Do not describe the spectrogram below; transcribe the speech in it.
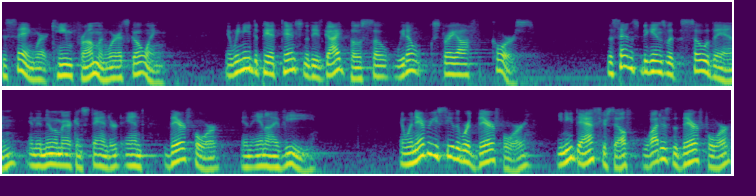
is saying, where it came from, and where it's going. And we need to pay attention to these guideposts so we don't stray off course. The sentence begins with so then in the New American Standard and therefore in the NIV. And whenever you see the word therefore, you need to ask yourself, what is the therefore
